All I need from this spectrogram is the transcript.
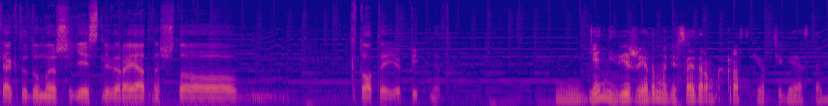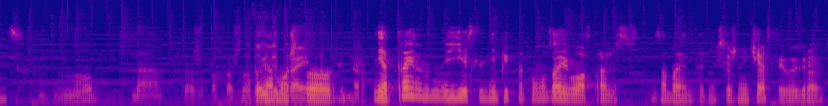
Как ты думаешь, есть ли вероятность, что кто-то ее пикнет? Я не вижу. Я думаю, decider'ом как раз-таки Vertigo и останется. Ну, да, тоже похоже на то. Или Потому Train, что- например. Нет, Train, если не пикнут Mouz'а, его Astralis забанят. Они все же не часто его играют.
